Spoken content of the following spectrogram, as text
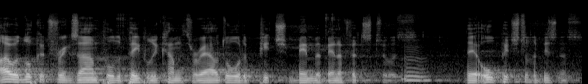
I would look at, for example, the people who come through our door to pitch member benefits to us. They're all pitched to the business.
